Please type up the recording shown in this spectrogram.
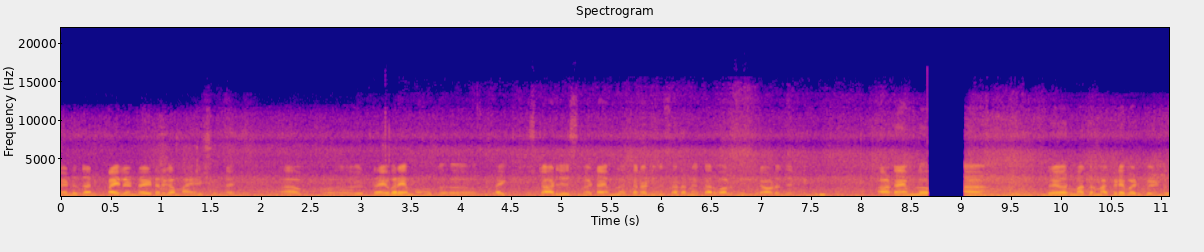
and దానికి పైలట్ రైడర్గా మహేష్ ఉండే. డ్రైవర్ ఏమో ఒక బైక్ స్టార్ట్ చేస్తున్న టైంలో కరెంట్గా సడన్గా కార్ వాళ్ళ మీదకి రావడం జరిగింది. ఆ టైంలో డ్రైవర్ మాత్రం అక్కడే పడిపోయాడు.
